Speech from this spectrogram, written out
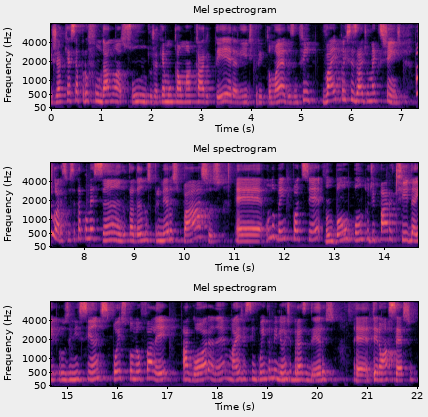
já quer se aprofundar no assunto, já quer montar uma carteira ali de criptomoedas, enfim, vai precisar de uma exchange. Agora, se você está começando, está dando os primeiros passos, é, o Nubank pode ser um bom ponto de partida aí para os iniciantes, pois, como eu falei, agora, né, mais de 50 milhões de brasileiros é, terão acesso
